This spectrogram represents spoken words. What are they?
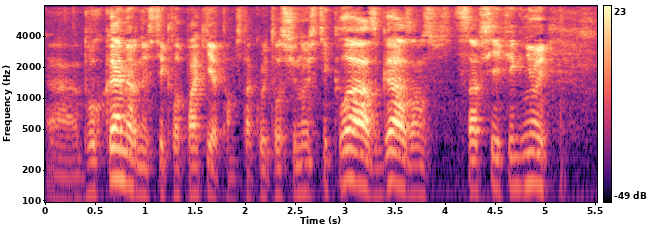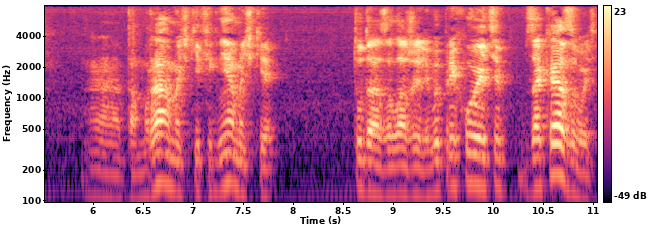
э, двухкамерный стеклопакет там с такой толщиной стекла, с газом, со всей фигней, э, там рамочки, фигнямочки туда заложили. Вы приходите заказывать,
